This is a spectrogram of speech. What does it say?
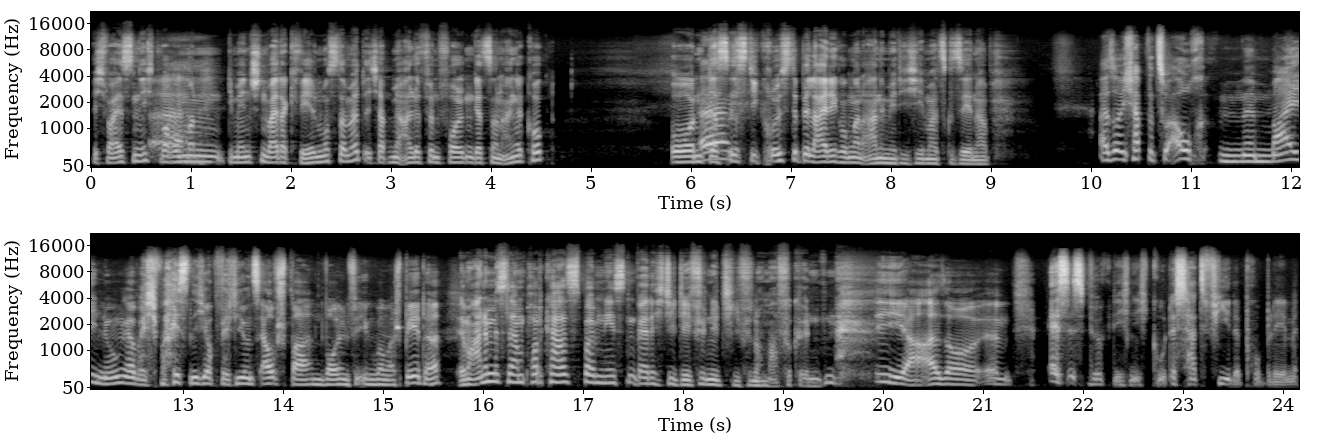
Ich weiß nicht, warum man die Menschen weiter quälen muss damit. Ich habe mir alle fünf Folgen gestern angeguckt. Und das Äh. ist die größte Beleidigung an Anime, die ich jemals gesehen habe. Also ich habe dazu auch eine Meinung, aber ich weiß nicht, ob wir die uns aufsparen wollen für irgendwann mal später. Im Anime Slam Podcast beim nächsten werde ich die definitiv nochmal verkünden. Ja, also ähm, es ist wirklich nicht gut. Es hat viele Probleme.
